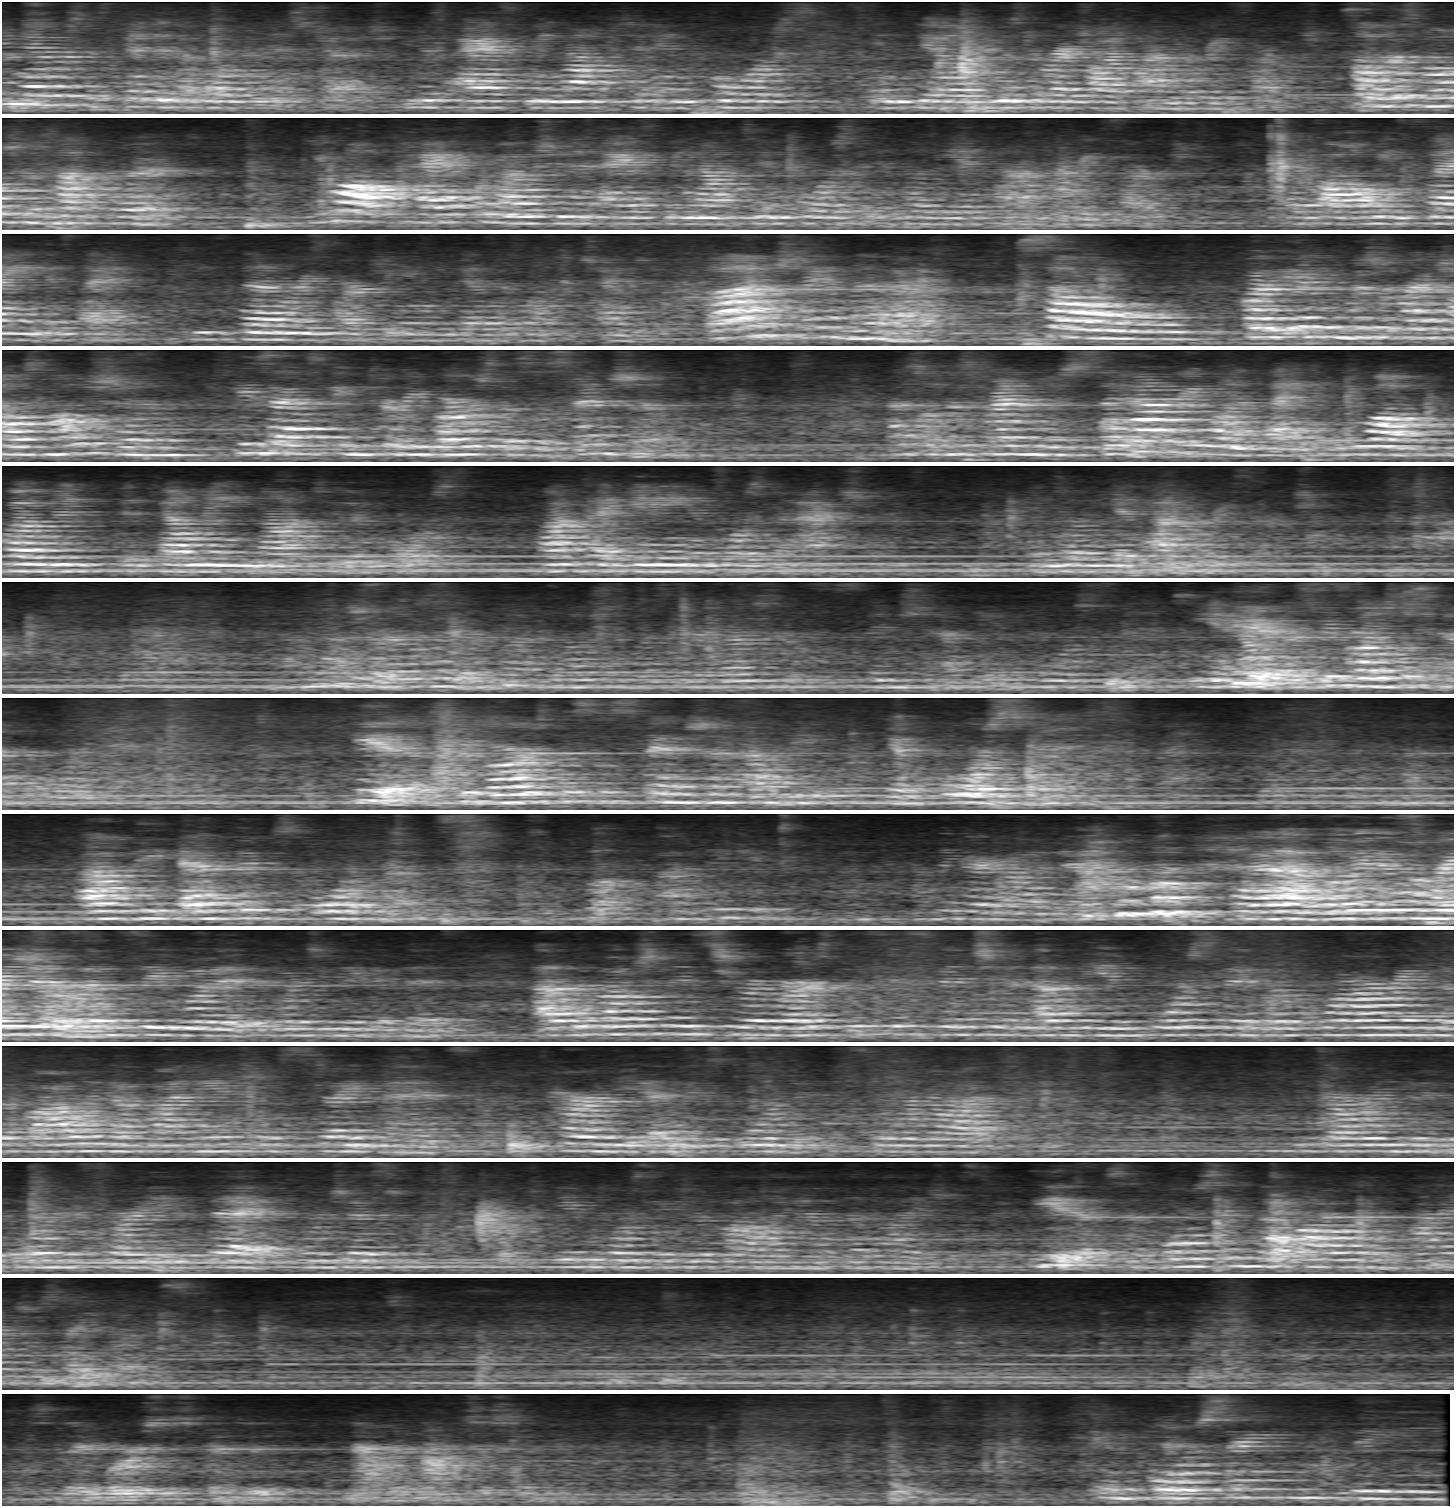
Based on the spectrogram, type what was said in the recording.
You never suspended the ordinance, Judge. You just asked me not to enforce until Mr. Rachel had time to research. So this motion is not correct? You all passed the motion and asked me not to enforce it until he had time to research. That's all he's saying is that he's done researching and he doesn't want to change it. I understand that. So, but in Mr. Bradshaw's motion, he's asking to reverse the suspension. That's what Ms. Brandon just So said. however you want to say it, you all voted to tell me not to enforce, not to take any enforcement actions until he had time to research. I'm not sure it's clear. The motion was to reverse the suspension of the enforcement. Yeah. Yes, The reverse. suspension of the ordinance. Yes, reverse the suspension of the enforcement of the ethics ordinance. Well, I think, it- I think I got it now. Well, Uh, Let me just read sure. this and see what it, what you think of this. Uh, the motion is to reverse the suspension of the enforcement requiring the filing of financial statements per the ethics ordinance. So we're not, it's already been, the ordinance is already in effect, we're just enforcing the filing of the financial statements. Yes, enforcing the filing of financial statements. They were suspended, now they're not suspended. Enforcing the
